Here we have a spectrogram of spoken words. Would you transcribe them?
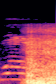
Whoa.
